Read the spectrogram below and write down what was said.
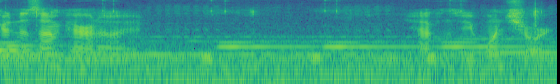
goodness I'm paranoid. Happens to be one short.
